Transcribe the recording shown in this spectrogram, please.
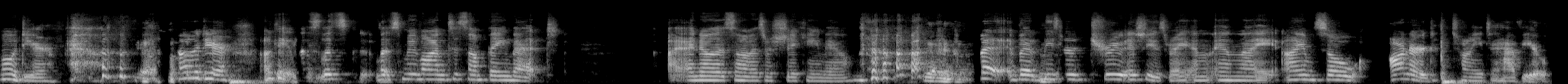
Oh dear. yeah. oh dear. Okay, let's let's let's move on to something that I, I know that some of us are shaking now. yeah, yeah. But but these are true issues, right? And and I I am so honored, Tony, to have you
